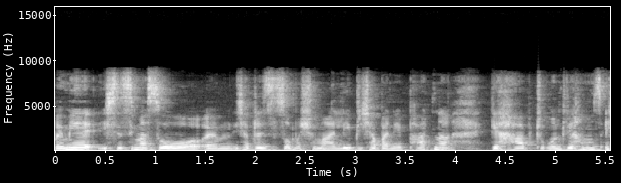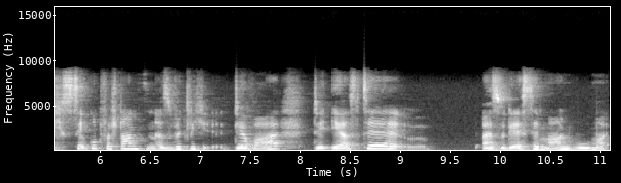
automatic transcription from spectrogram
bei mir ist es immer so, ähm, ich habe das auch schon mal erlebt, ich habe einen Partner gehabt und wir haben uns echt sehr gut verstanden. Also wirklich, der war der erste, also der erste Mann, wo man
